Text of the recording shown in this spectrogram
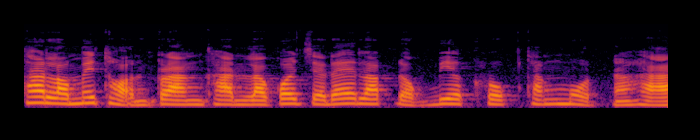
ถ้าเราไม่ถอนกลางคัน เราก็จะได้รับดอกเบี้ยครบทั้งหมดนะคะ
